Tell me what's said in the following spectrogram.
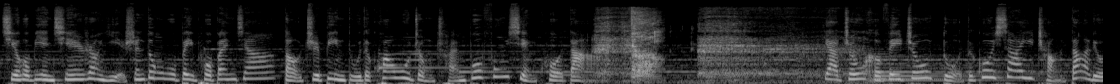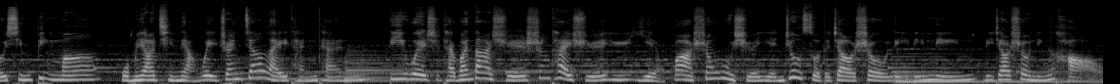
气候变迁让野生动物被迫搬家，导致病毒的跨物种传播风险扩大。亚洲和非洲躲得过下一场大流行病吗？我们要请两位专家来谈谈。第一位是台湾大学生态学与演化生物学研究所的教授李玲玲，李教授您好。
